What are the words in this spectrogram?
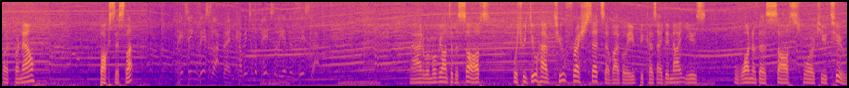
But for now, box this lap. Pitting this lap then, coming to the pits at the end of this lap. And we're moving on to the softs, which we do have two fresh sets of, I believe, because I did not use one of the softs for Q2.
